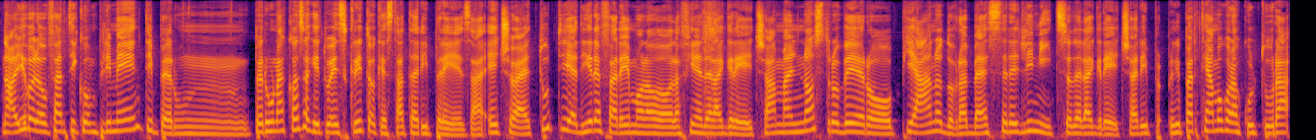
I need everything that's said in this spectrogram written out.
No, io volevo farti i complimenti per, un- per una cosa che tu hai scritto che è stata ripresa, e cioè tutti a dire faremo la, la fine della Grecia, ma il nostro vero piano dovrebbe essere l'inizio della Grecia. Rip- ripartiamo con la cultura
